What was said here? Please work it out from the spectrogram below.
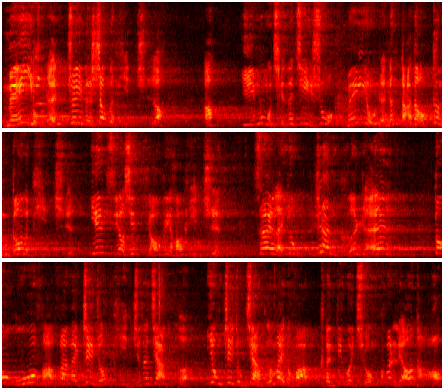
没有人追得上的品质啊！啊，以目前的技术，没有人能达到更高的品质，因此要先调配好品质，再来用任何人都无法贩卖这种品质的价格，用这种价格卖的话，肯定会穷困潦倒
